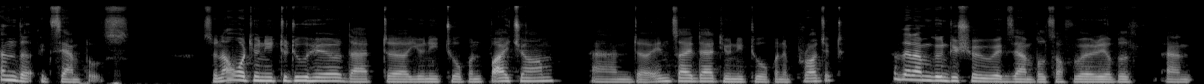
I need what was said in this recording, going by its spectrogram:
and the examples. So now what you need to do here that uh, you need to open PyCharm and uh, inside that you need to open a project and then I'm going to show you examples of variables and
